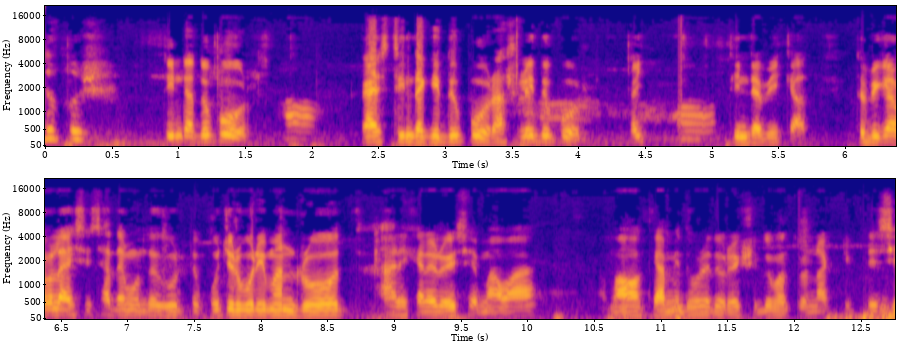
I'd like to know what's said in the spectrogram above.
দুপুর। তিনটা দুপুর? গাইস তিনটা কি দুপুর? আসলেই দুপুর। এই, তিনটা বিকাল। তো বিকালবেলা এসে ছাদের মধ্যে ঘুরতে প্রচুর পরিমাণ রোদ আর এখানে রয়েছে মামা। মামাকে আমি ধরে ধরে শুধুমাত্র নাক টিপতেছি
